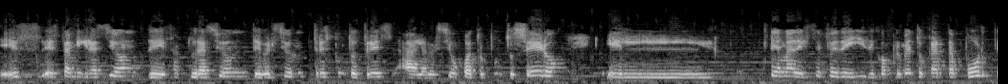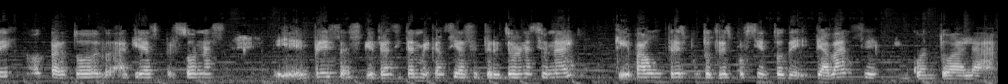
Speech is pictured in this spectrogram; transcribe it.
es esta migración de facturación de versión 3.3 a la versión 4.0, el tema del CFDI de complemento carta aporte para todas aquellas personas, eh, empresas que transitan mercancías en territorio nacional, que va un 3.3% de, de avance en cuanto a la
